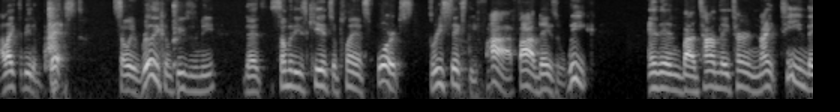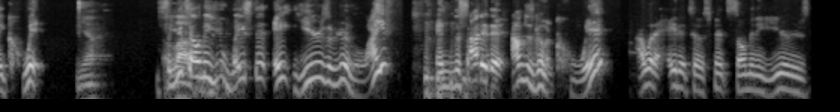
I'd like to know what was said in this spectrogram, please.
I like to be the best. So it really confuses me that some of these kids are playing sports 365 five days a week, and then by the time they turn 19, they quit. Yeah. So A you're telling me you wasted eight years of your life and decided that I'm just gonna quit? I would have hated to have spent so many years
